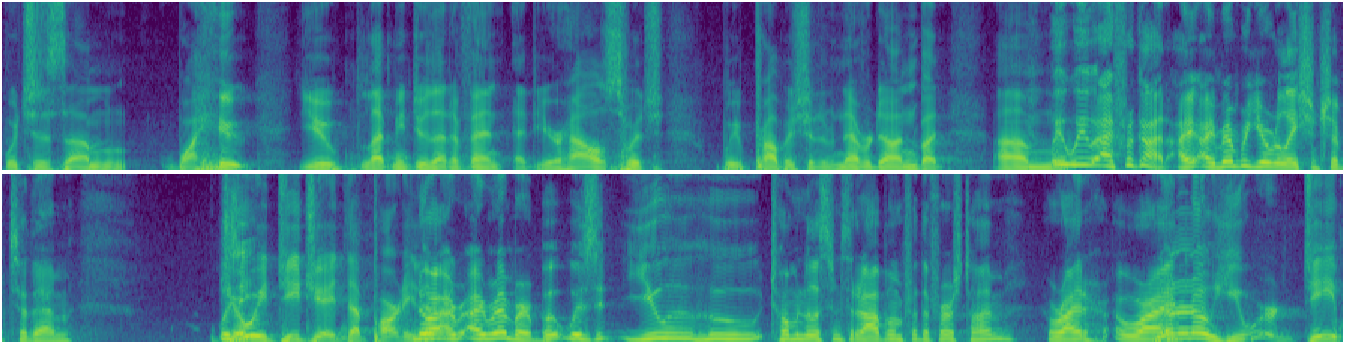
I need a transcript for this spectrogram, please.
which is um, why you you let me do that event at your house, which we probably should have never done, but. Um, Wait, wait, I forgot. I, I remember your relationship to them. Was it- Joey DJ'd that party. No, that- I, I remember, but was it you who told me to listen to the album for the first time? Or I, or I, no, no, no. You were deep.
